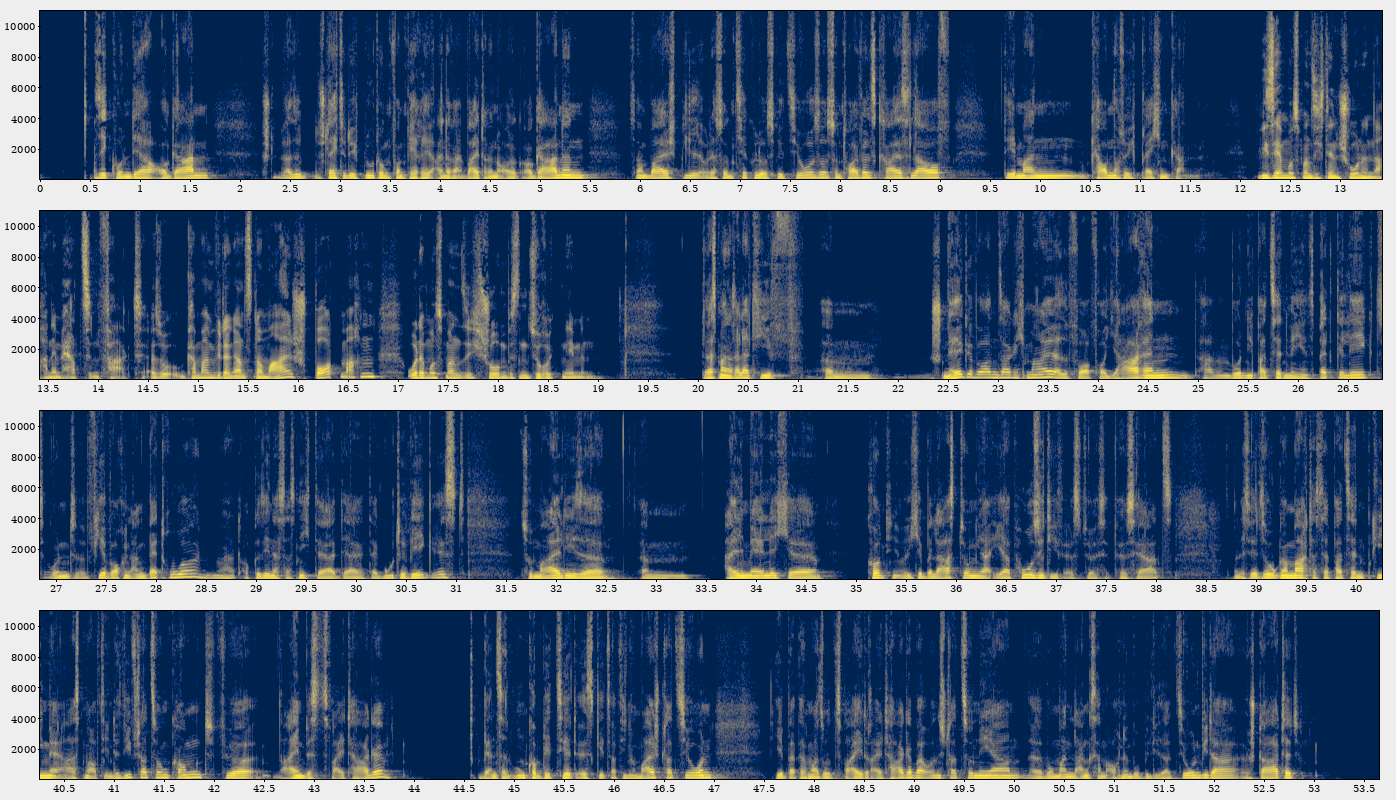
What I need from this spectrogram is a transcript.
Sekundärorgan, also schlechte Durchblutung von anderen weiteren Organen, zum Beispiel, oder so ein Circulus viciosus, so ein Teufelskreislauf, den man kaum noch durchbrechen kann. Wie sehr muss man sich denn schonen nach einem Herzinfarkt? Also kann man wieder ganz normal Sport machen oder muss man sich schon ein bisschen zurücknehmen? Da ist man relativ ähm, schnell geworden, sage ich mal. Also vor, vor Jahren wurden die Patienten nicht ins Bett gelegt und vier Wochen lang Bettruhe. Man hat auch gesehen, dass das nicht der, der, der gute Weg ist. Zumal diese ähm, allmähliche, kontinuierliche Belastung ja eher positiv ist fürs, fürs Herz. Und es wird so gemacht, dass der Patient primär erstmal auf die Intensivstation kommt für ein bis zwei Tage. Wenn es dann unkompliziert ist, geht es auf die Normalstation. Hier bleibt mal so zwei, drei Tage bei uns stationär, äh, wo man langsam auch eine Mobilisation wieder startet.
